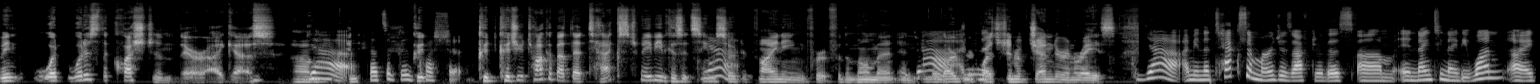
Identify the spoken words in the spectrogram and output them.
I mean, what what is the question there? I guess. Um, yeah, that's a good could, question. Could could you talk about that text maybe because it seems yeah. so defining for for the moment and, yeah, and the larger I mean, question the, of gender and race? Yeah, I mean, the text emerges after this. Um, in 1991, I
